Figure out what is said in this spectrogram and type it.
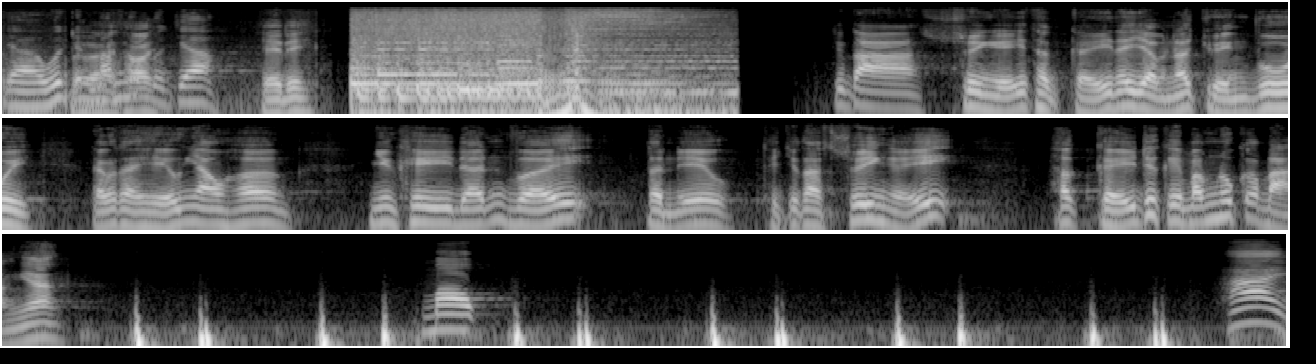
Giờ quyết định bấm thôi. nút được chưa? Vậy đi. Chúng ta suy nghĩ thật kỹ nãy giờ mình nói chuyện vui để có thể hiểu nhau hơn. Nhưng khi đến với tình yêu thì chúng ta suy nghĩ thật kỹ trước khi bấm nút các bạn nha. Một 2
